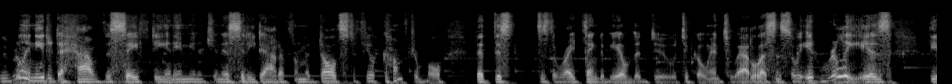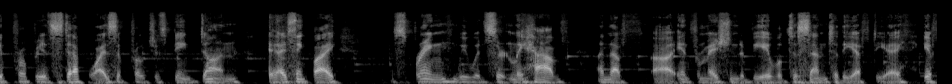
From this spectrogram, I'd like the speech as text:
We really needed to have the safety and immunogenicity data from adults to feel comfortable that this is the right thing to be able to do to go into adolescence. So it really is the appropriate stepwise approach that's being done. I think by spring we would certainly have enough uh, information to be able to send to the FDA, if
